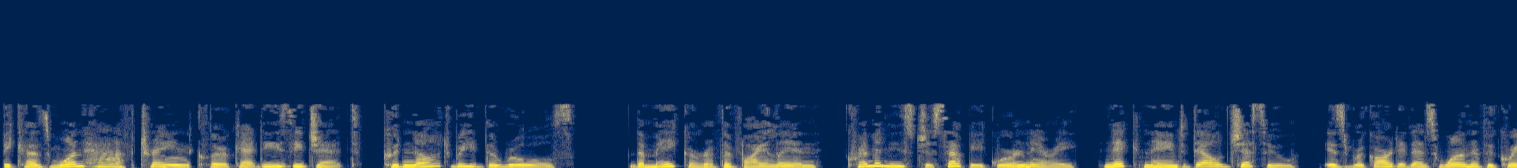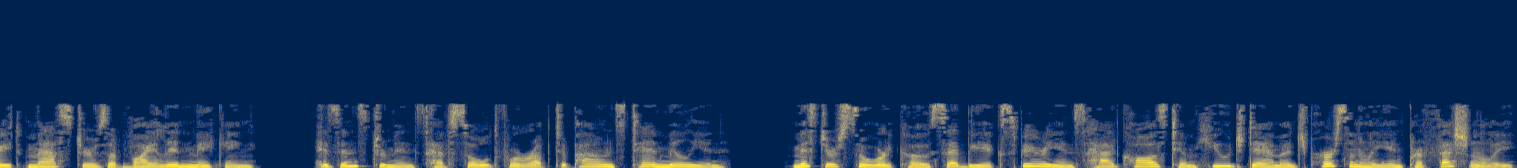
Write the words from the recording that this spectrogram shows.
because one half-trained clerk at EasyJet could not read the rules. The maker of the violin, Cremonese Giuseppe Guarneri, nicknamed Del Gesù, is regarded as one of the great masters of violin making. His instruments have sold for up to pounds 10 million. Mr. Sorokow said the experience had caused him huge damage personally and professionally,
